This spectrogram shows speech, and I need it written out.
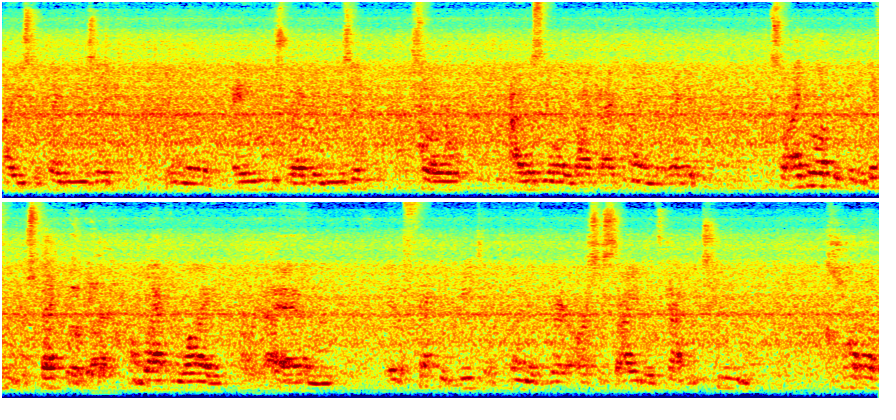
I used to play music in the eighties, reggae music. So I was the only white guy playing the reggae. So I grew up with a different perspective on black and white, and it affected me to the point of where our society has gotten too caught up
